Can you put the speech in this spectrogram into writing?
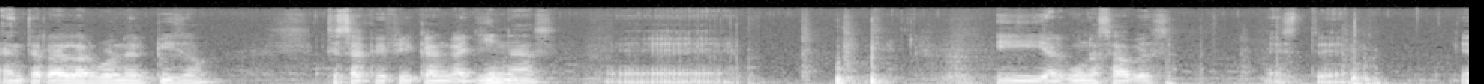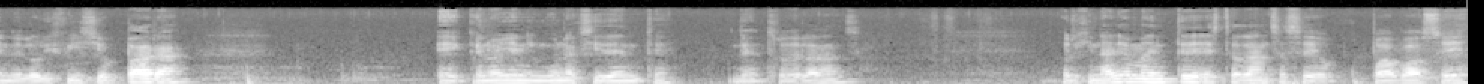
a enterrar el árbol en el piso, se sacrifican gallinas eh, y algunas aves este, en el orificio para eh, que no haya ningún accidente dentro de la danza. Originariamente esta danza se ocupaba o se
